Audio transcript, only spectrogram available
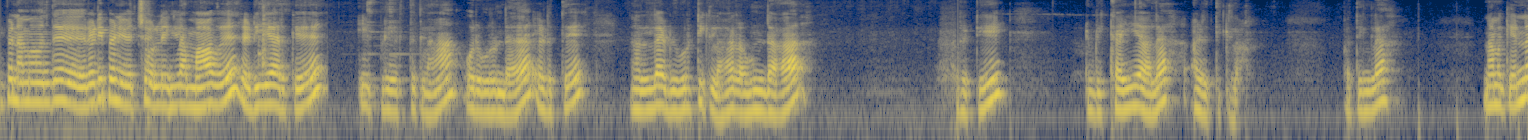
இப்போ நம்ம வந்து ரெடி பண்ணி வச்சோம் இல்லைங்களா? மாவு ரெடியாக இருக்குது இப்படி எடுத்துக்கலாம். ஒரு உருண்டை எடுத்து நல்லா இப்படி உருட்டிக்கலாம். ரவுண்டாக உருட்டி இப்படி கையால் அழுத்திக்கலாம். பார்த்திங்களா? நமக்கு என்ன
